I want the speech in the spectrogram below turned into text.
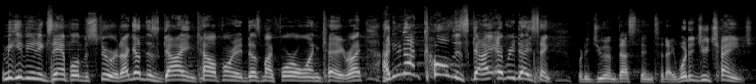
Let me give you an example of a steward. I got this guy in California that does my 401k, right? I do not call this guy every day saying, What did you invest in today? What did you change?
